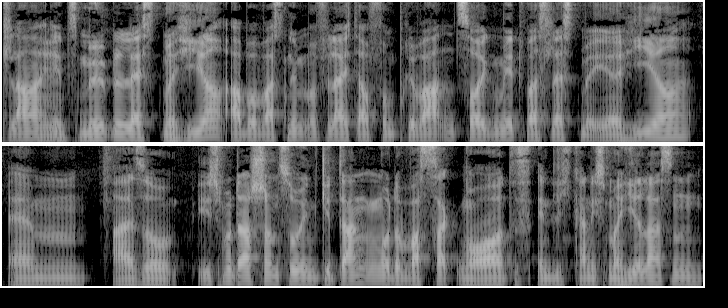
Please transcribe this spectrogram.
klar, mhm. jetzt Möbel lässt man hier, aber was nimmt man vielleicht auch vom privaten Zeug mit? Was lässt man eher hier? Ähm, also ist man da schon so in Gedanken oder was sagt man, oh, das endlich kann ich es mal hier lassen?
